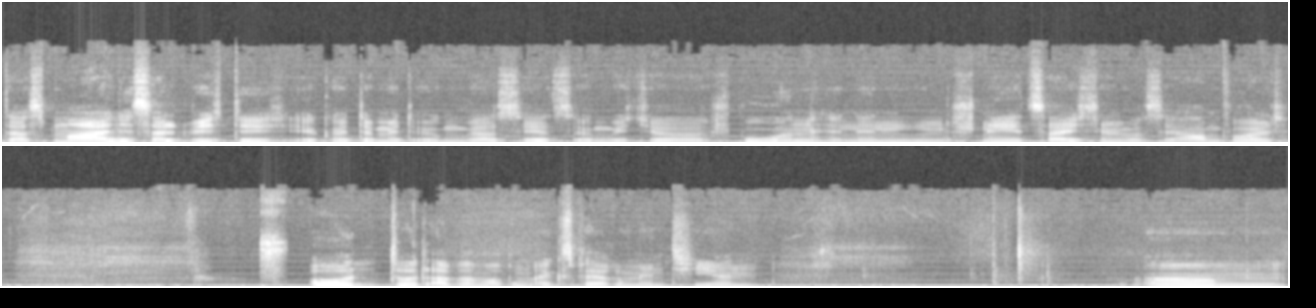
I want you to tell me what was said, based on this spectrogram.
das Malen ist halt wichtig. Ihr könnt damit irgendwas jetzt, irgendwelche Spuren in den Schnee zeichnen, was ihr haben wollt. und dort einfach mal rumexperimentieren. Ähm,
